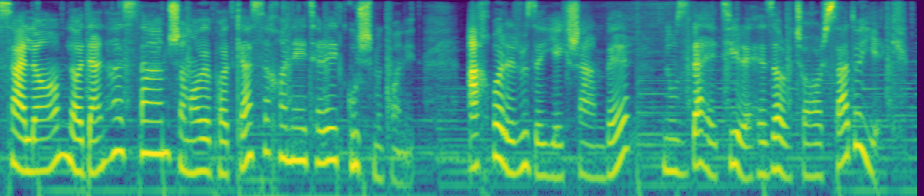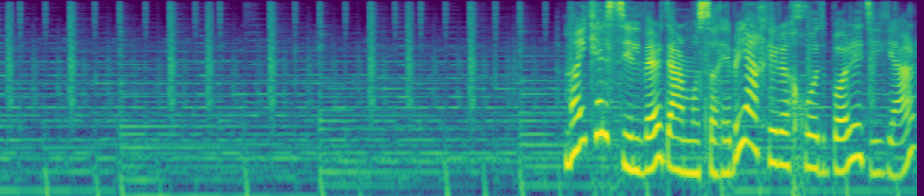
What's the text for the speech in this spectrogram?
سلام لادن هستم. شما به پادکست خانه ترید گوش می‌کنید. اخبار روز یک شنبه 19 تیر 1401 مایکل سیلور در مصاحبه اخیر خود بار دیگر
